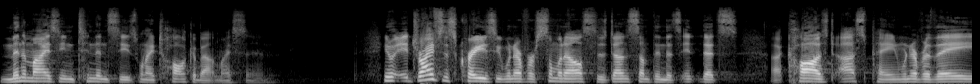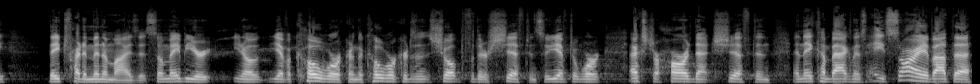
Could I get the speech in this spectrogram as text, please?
minimizing tendencies when I talk about my sin. You know, it drives us crazy whenever someone else has done something that's, that's uh, caused us pain, whenever they, they try to minimize it. So maybe you're, you know, you have a coworker and the coworker doesn't show up for their shift, and so you have to work extra hard that shift, and, and they come back and they say, hey, sorry about the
